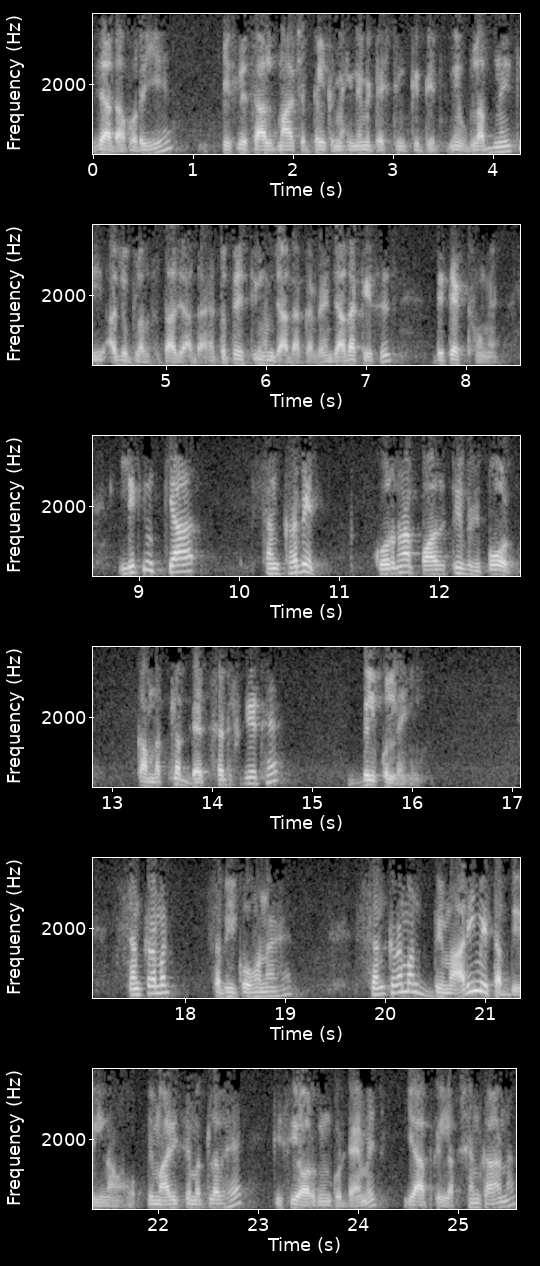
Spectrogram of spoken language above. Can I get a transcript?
ज़्यादा हो रही है। पिछले साल मार्च, अप्रैल के महीने में टेस्टिंग किट इतनी उपलब्ध नहीं थी, आज उपलब्धता ज़्यादा है तो टेस्टिंग हम ज़्यादा कर रहे हैं, ज़्यादा केसेस डिटेक्ट होंगे। लेकिन क्या संक्रमित कोरोना पॉजिटिव रिपोर्ट का मतलब डेथ सर्टिफिकेट है? बिल्कुल नहीं। संक्रमण सभी को होना है। संक्रमण बीमारी में तब्दील ना हो। बीमारी से मतलब है किसी ऑर्गन को डैमेज या आपके लक्षण का आना।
